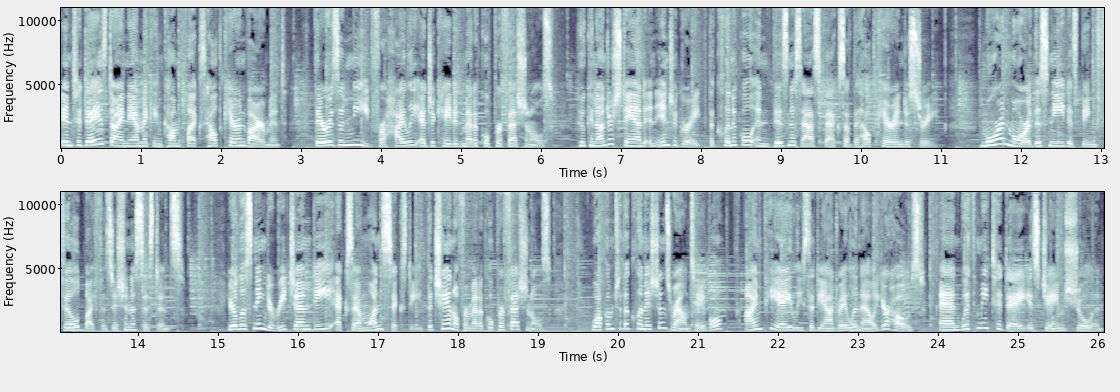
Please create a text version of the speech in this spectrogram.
In today's dynamic and complex healthcare environment, there is a need for highly educated medical professionals who can understand and integrate the clinical and business aspects of the healthcare industry. More and more, this need is being filled by physician assistants. You're listening to ReachMD XM160, the channel for medical professionals. Welcome to the Clinicians Roundtable. I'm PA Lisa DeAndre Linnell, your host, and with me today is James Scheulen.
